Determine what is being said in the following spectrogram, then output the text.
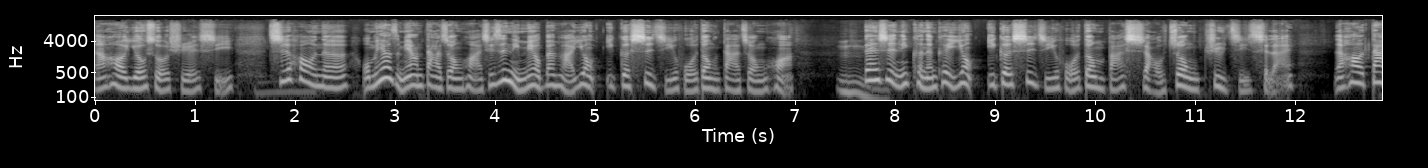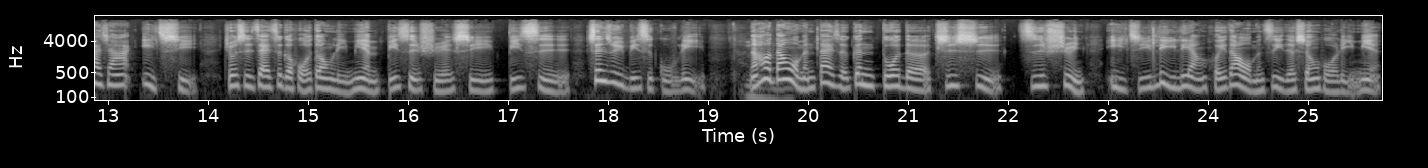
然后有所学习之后呢，我们要怎么样大众化？其实你没有办法用一个市集活动大众化。嗯但是你可能可以用一个市集活动把小众聚集起来，然后大家一起就是在这个活动里面彼此学习，彼此甚至于彼此鼓励。然后当我们带着更多的知识、资讯以及力量回到我们自己的生活里面，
